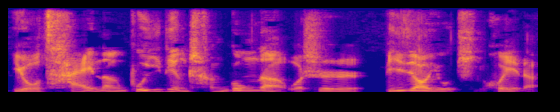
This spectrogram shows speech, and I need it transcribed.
有才能不一定成功的，我是比较有体会的，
